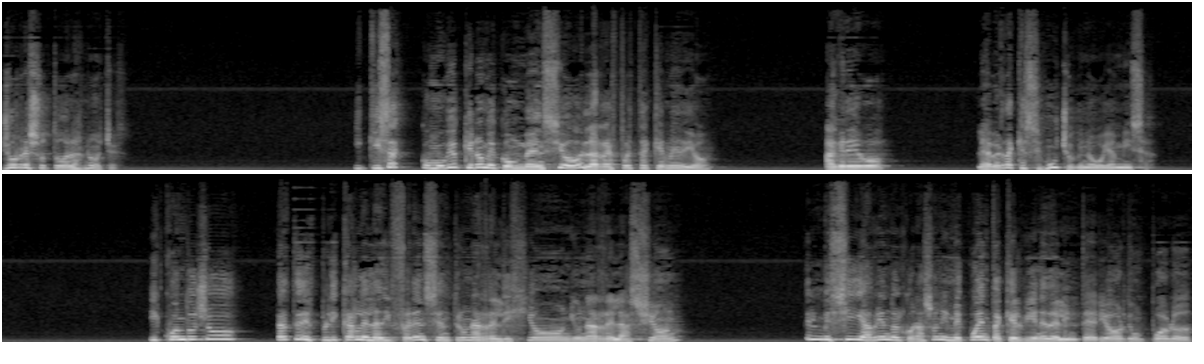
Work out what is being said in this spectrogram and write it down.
yo rezo todas las noches. Y quizás como vio que no me convenció la respuesta que me dio, agregó, la verdad que hace mucho que no voy a misa. Y cuando yo traté de explicarle la diferencia entre una religión y una relación, él me sigue abriendo el corazón y me cuenta que él viene del interior, de un pueblo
